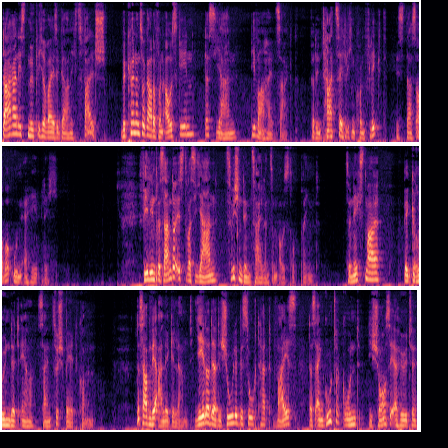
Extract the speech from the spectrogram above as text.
Daran ist möglicherweise gar nichts falsch. Wir können sogar davon ausgehen, dass Jan die Wahrheit sagt. Für den tatsächlichen Konflikt ist das aber unerheblich. Viel interessanter ist, was Jan zwischen den Zeilen zum Ausdruck bringt. Zunächst mal begründet er sein zu spät kommen. Das haben wir alle gelernt. Jeder, der die Schule besucht hat, weiß, dass ein guter Grund die Chance erhöhte,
